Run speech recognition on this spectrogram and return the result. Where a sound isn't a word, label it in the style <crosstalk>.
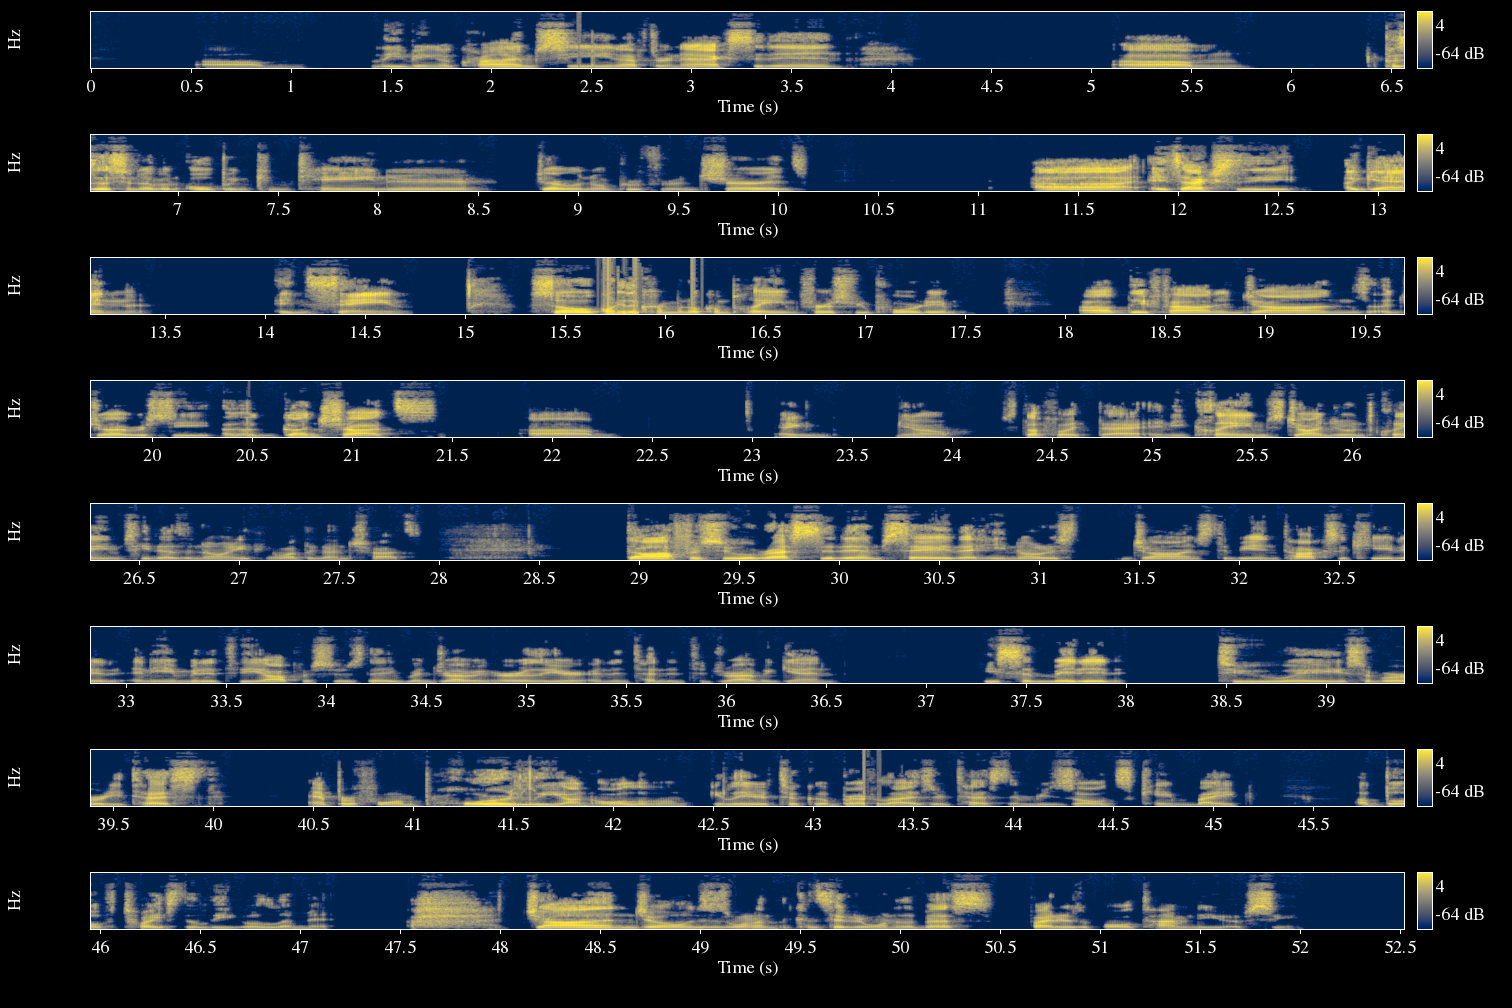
um, leaving a crime scene after an accident, um, possession of an open container, driving with no proof of insurance. Uh, it's actually again insane. So, according to the criminal complaint first reported, uh, they found in John's a driver's seat uh, gunshots, um, and you know stuff like that. And he claims Jon Jones claims he doesn't know anything about the gunshots. The officer who arrested him say that he noticed Jones to be intoxicated, and he admitted to the officers that he'd been driving earlier and intended to drive again. He submitted to a sobriety test and performed poorly on all of them. He later took a breathalyzer test, and results came back above twice the legal limit. <sighs> Jon Jones is one of the, considered one of the best fighters of all time in the UFC.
